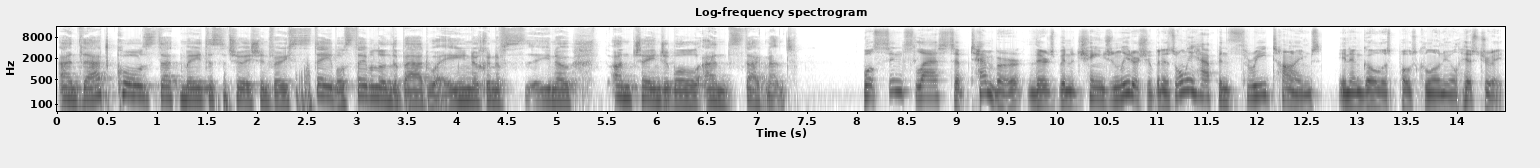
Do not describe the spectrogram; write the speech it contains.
And that caused, that made the situation very stable, stable in the bad way, you know, kind of, you know, unchangeable and stagnant. Well, since last September, there's been a change in leadership, and it's only happened three times in Angola's post colonial history.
